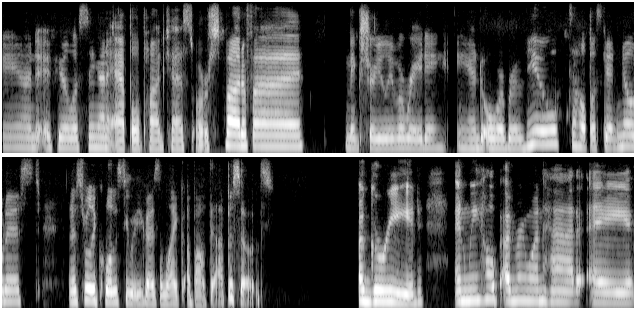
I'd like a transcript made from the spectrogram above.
And if you're listening on Apple Podcast or Spotify, make sure you leave a rating and or review to help us get noticed. And it's really cool to see what you guys like about the episodes. Agreed. And we hope everyone had a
